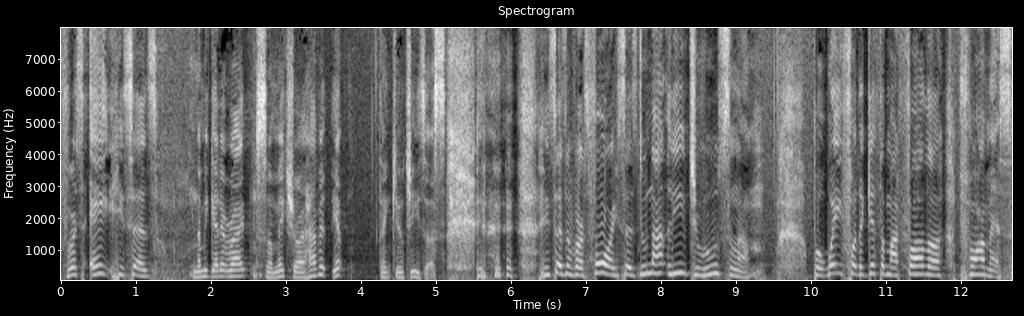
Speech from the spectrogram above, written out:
verse eight, he says, let me get it right. So make sure I have it. Yep. Thank you, Jesus. he says in verse 4, he says, Do not leave Jerusalem, but wait for the gift of my Father promise,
